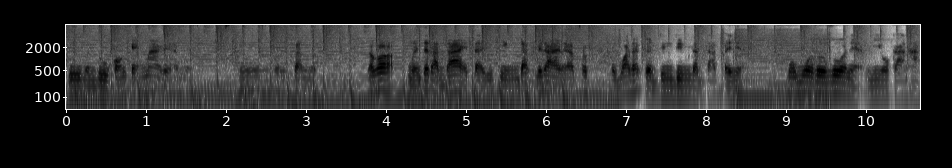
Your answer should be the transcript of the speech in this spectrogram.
คือมันดูก้องแก๊งมากเลยครับเนี่ยอืมมันสั่นแบบแล้วก็เหมือนจะดัดได้แต่จริงๆดัดไม่ได้นะครับถ้าผมว่าถ้าเกิดดึงดึงดัดดัดไปเนี่ยมัวๆซั่วๆเนี่ยมีโอกาสหัก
